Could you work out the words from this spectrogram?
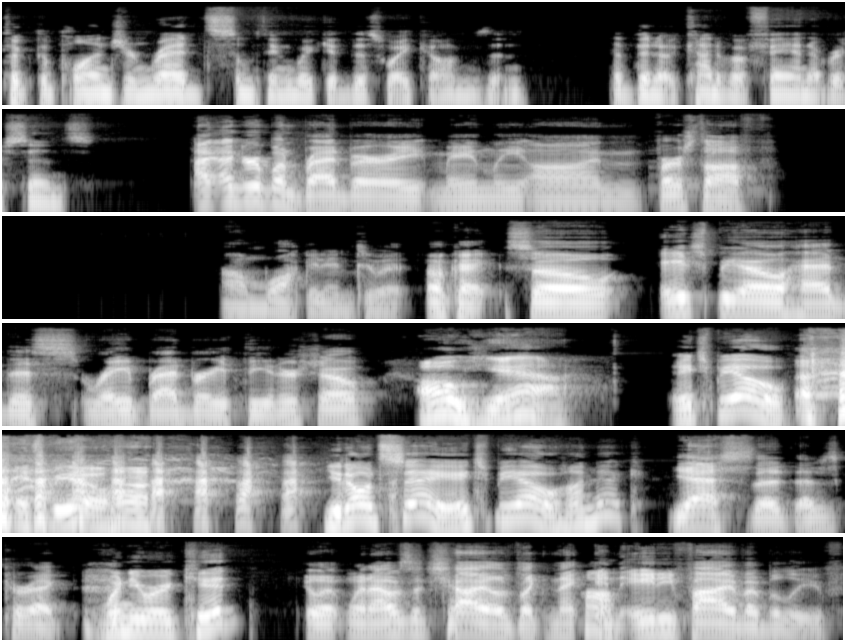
took the plunge and read Something Wicked This Way Comes, and have been a kind of a fan ever since. I, I grew up on Bradbury mainly on first off. I'm walking into it. Okay, so HBO had this Ray Bradbury theater show. Oh yeah, HBO, HBO, huh? you don't say HBO, huh, Nick? yes, that, that is correct. When you were a kid? When I was a child, like Huh. in '85, I believe.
